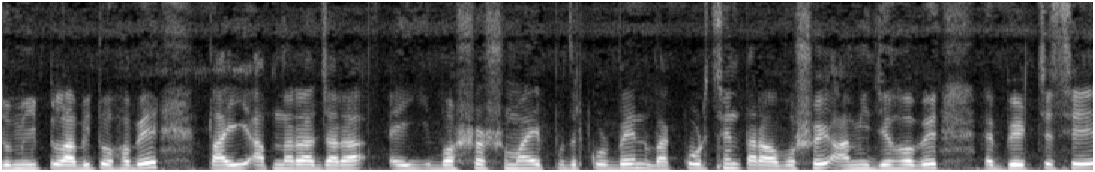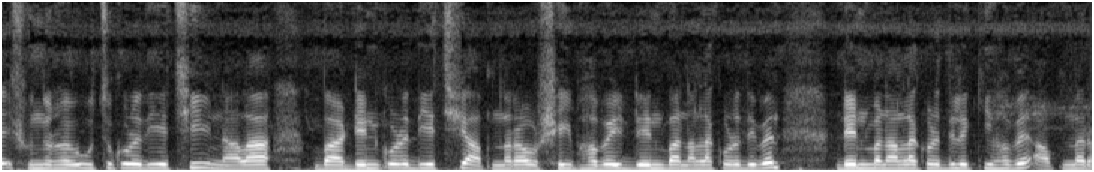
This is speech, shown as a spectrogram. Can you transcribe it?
জমি প্লাবিত হবে। তাই আপনারা যারা এই বর্ষার সময় প্রজেক্ট করবেন বা করছেন, তারা অবশ্যই আমি যেভাবে বেড চেসে সুন্দরভাবে উঁচু করে দিয়েছি, নালা বা ড্রেন করে দিয়েছি, আপনারাও সেইভাবেই ড্রেন বা নালা করে দিবেন। ড্রেন বা নালা করে দিলে কি হবে? আপনার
